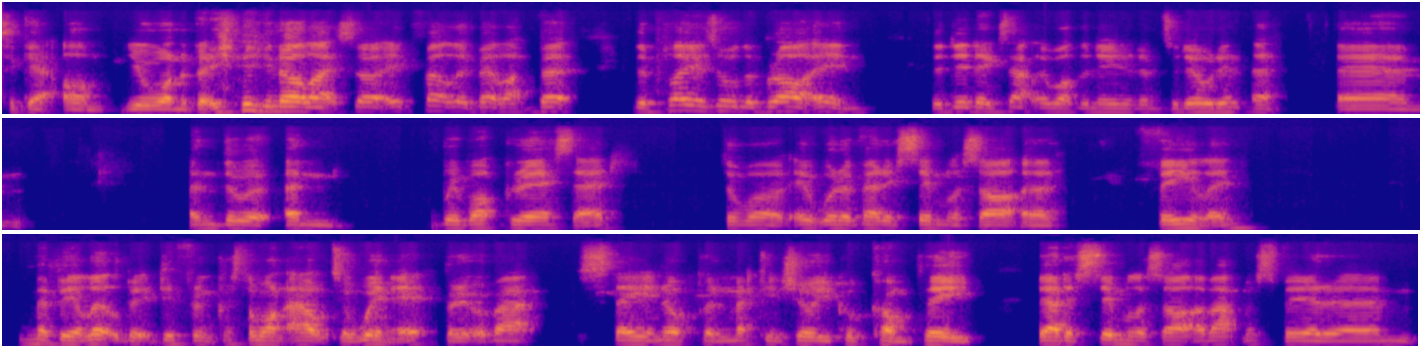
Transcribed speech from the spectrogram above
to get on. You want to be, you know, like so. It felt a bit like, but the players who they brought in, they did exactly what they needed them to do, didn't they? Um, and there were and with what Gray said, there were it were a very similar sort of feeling, maybe a little bit different because they want out to win it, but it was about staying up and making sure you could compete. They had a similar sort of atmosphere um,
